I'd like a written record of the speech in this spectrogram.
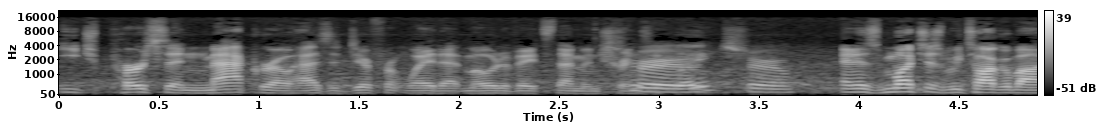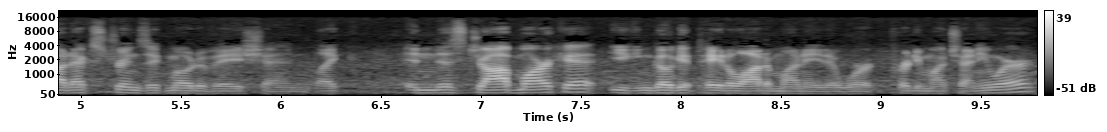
Each person macro has a different way that motivates them intrinsically. True, true. And as much as we talk about extrinsic motivation, like in this job market, you can go get paid a lot of money to work pretty much anywhere.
